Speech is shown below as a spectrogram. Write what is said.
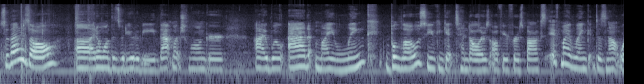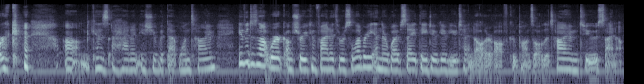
So that is all. Uh, I don't want this video to be that much longer. I will add my link below so you can get $10 off your first box if my link does not work um, because I had an issue with that one time. If it does not work, I'm sure you can find it through a celebrity and their website. They do give you $10 off coupons all the time to sign up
